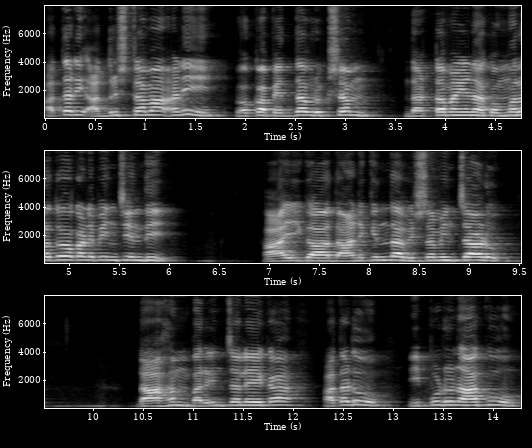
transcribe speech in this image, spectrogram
అతడి అదృష్టమా అని ఒక పెద్ద వృక్షం దట్టమైన కొమ్మలతో కనిపించింది. హాయిగా దాని కింద విశ్రమించాడు. దాహం భరించలేక అతడు ఇప్పుడు నాకు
